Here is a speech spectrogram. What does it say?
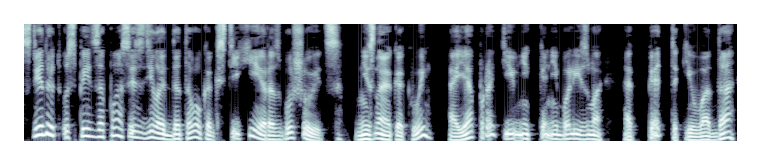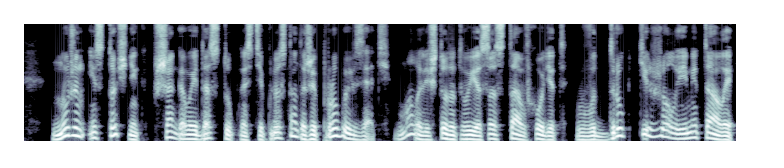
Следует успеть запасы сделать до того, как стихия разбушуется. Не знаю, как вы, а я противник каннибализма. Опять-таки вода. Нужен источник в шаговой доступности, плюс надо же пробы взять. Мало ли что тут в ее состав входит. Вдруг тяжелые металлы.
